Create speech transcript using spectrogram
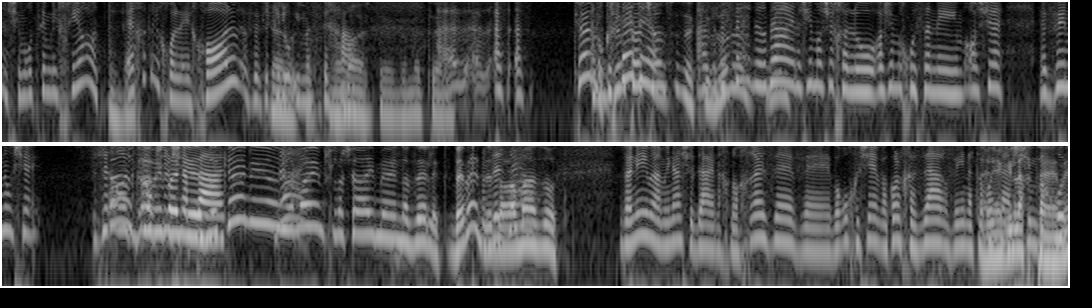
אנשים רוצים לחיות. איך אתה יכול לאכול, וכאילו, כן, עם מסכה? ממש, זה באמת... אה, אז, אז, כן, אז לוקחים בסדר, את הצ'אנס הזה. אז כאילו, בסדר, לא די, אנשים או שחלו, או שמחוסנים, או שהבינו ש... זה עוד סוג של שפעת. כן, יומיים, שלושה עם אה, נזלת. באמת, זה ברמה הזאת. ואני מאמינה שדי, אנחנו אחרי זה, וברוך השם, והכל חזר, והנה, אתה רואה את האנשים בחוץ,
